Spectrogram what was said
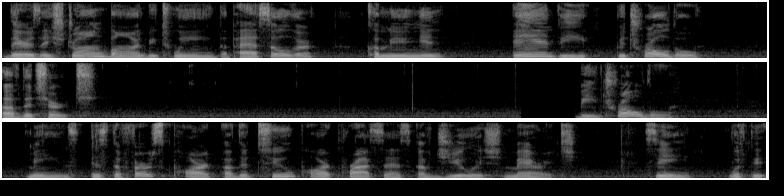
There is a strong bond between the Passover, communion, and the betrothal of the church. Betrothal means is the first part of the two part process of Jewish marriage. See, with the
